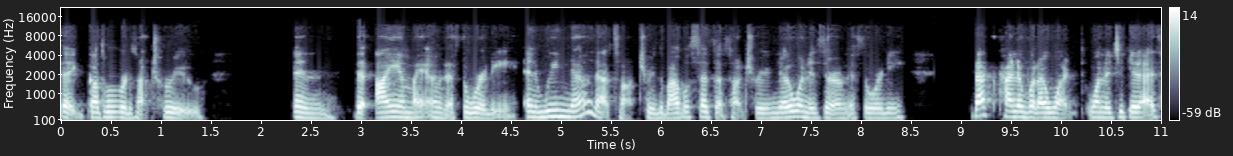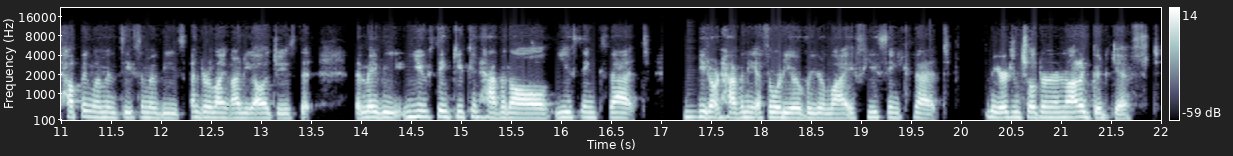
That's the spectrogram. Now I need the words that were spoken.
that God's word is not true and that I am my own authority. And we know that's not true. The Bible says that's not true. No one is their own authority. That's kind of what I want wanted to get at is helping women see some of these underlying ideologies that that maybe you think you can have it all. You think that you don't have any authority over your life. You think that marriage and children are not a good gift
